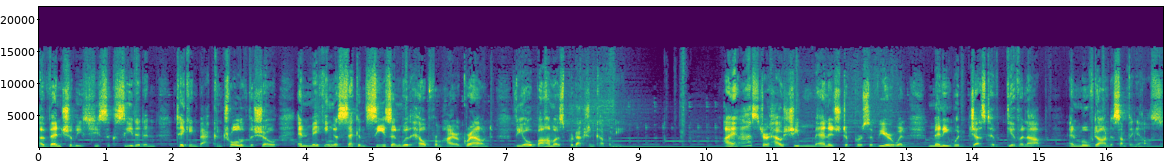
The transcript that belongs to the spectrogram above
Eventually, she succeeded in taking back control of the show and making a second season with help from Higher Ground, the Obama's production company. I asked her how she managed to persevere when many would just have given up and moved on to something else.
